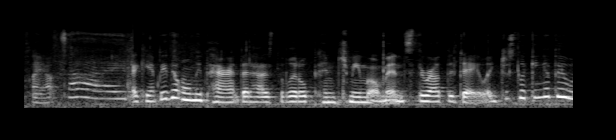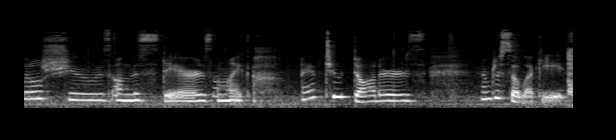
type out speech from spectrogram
play outside. I can't be the only parent that has the little pinch me moments throughout the day. Like just looking at their little shoes on the stairs, I'm like, I have two daughters. I'm just so lucky.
